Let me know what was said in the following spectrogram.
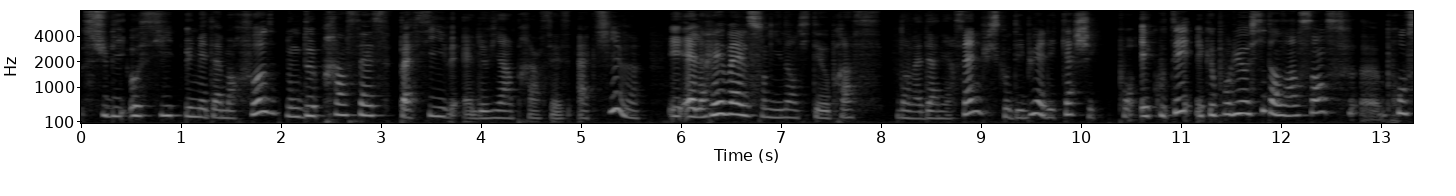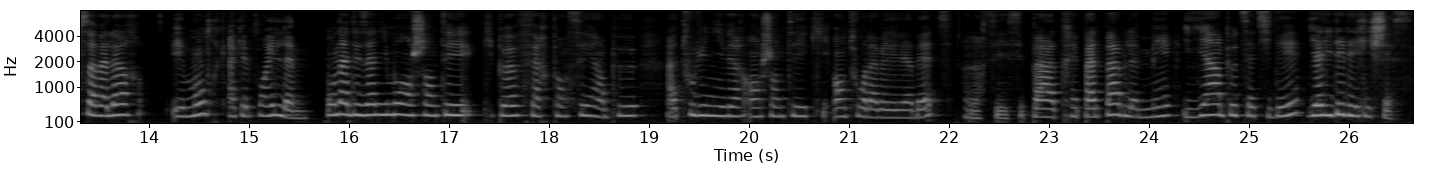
subit aussi une métamorphose. Donc de princesse passive, elle devient princesse active et elle révèle son identité au prince dans la dernière scène puisqu'au début elle est cachée pour écouter et que pour lui aussi dans un sens euh, prouve sa valeur et montre à quel point il l'aime. On a des animaux enchantés qui peuvent faire penser un peu à tout l'univers enchanté qui entoure la Belle et la Bête. Alors c'est pas très palpable, mais il y a un peu de cette idée. Il y a l'idée des richesses.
